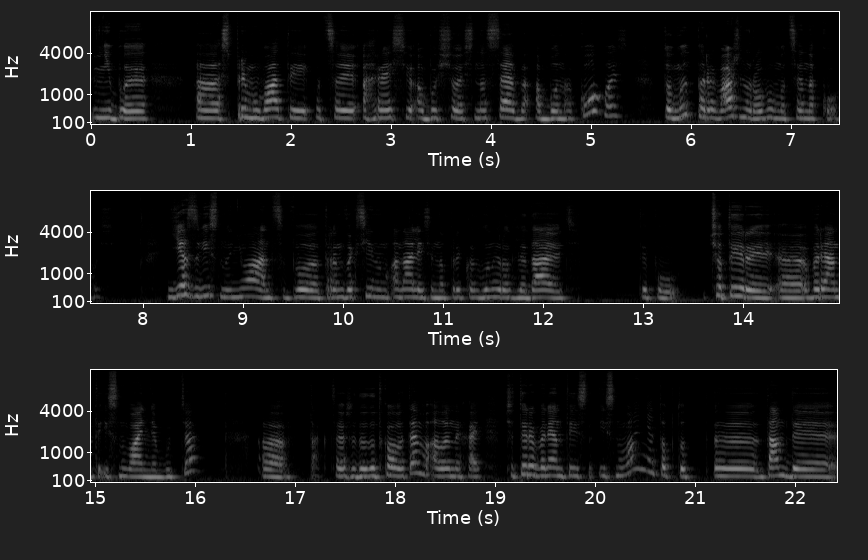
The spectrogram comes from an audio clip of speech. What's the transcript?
ніби е, спрямувати оцю агресію або щось на себе, або на когось, то ми переважно робимо це на когось. Є, звісно, нюанс в транзакційному аналізі, наприклад, вони розглядають, типу, чотири е, варіанти існування буття. Е, так, це вже додаткова тема, але нехай. Чотири варіанти існування, тобто е, там, де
